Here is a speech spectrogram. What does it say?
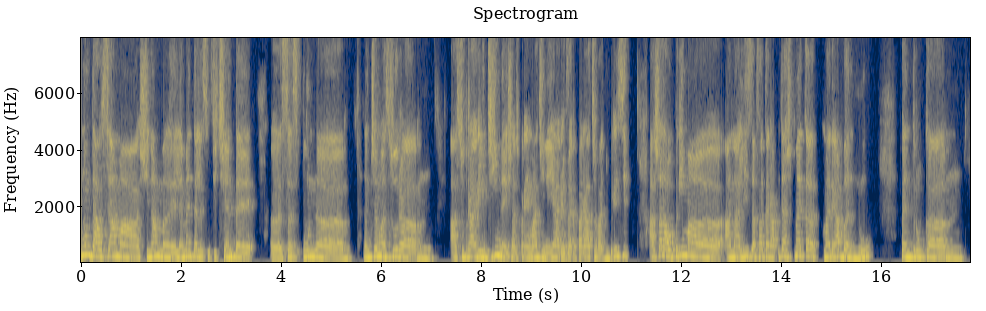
nu-mi dau seama și n-am elementele suficiente uh, să spun uh, în ce măsură um, asupra reginei și asupra imaginii ei a reverberat ceva din Brexit. Așa, la o primă analiză foarte rapidă, aș spune că mai degrabă nu, pentru că um, Uh,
